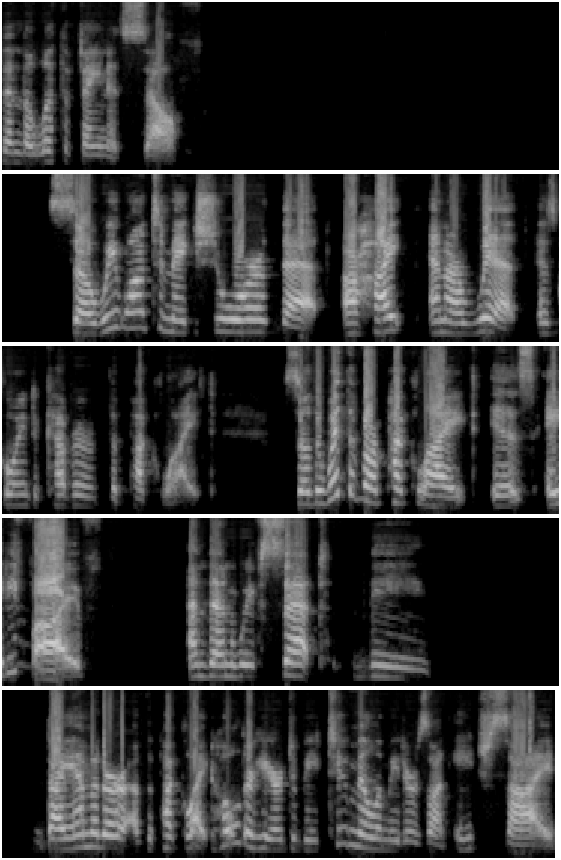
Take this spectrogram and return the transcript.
than the lithophane itself. So we want to make sure that our height and our width is going to cover the puck light. So the width of our puck light is 85, and then we've set the diameter of the puck light holder here to be two millimeters on each side.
